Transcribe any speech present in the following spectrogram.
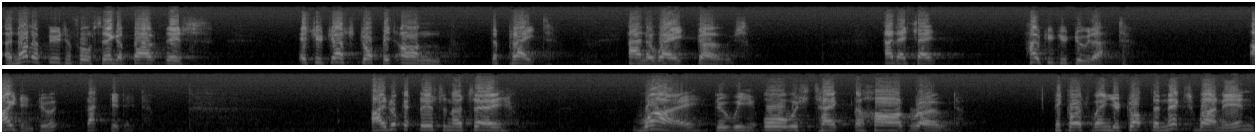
Another beautiful thing about this is you just drop it on the plate and away it goes. And they say, how did you do that? I didn't do it, that did it. I look at this and I say, why do we always take the hard road? Because when you drop the next one in,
